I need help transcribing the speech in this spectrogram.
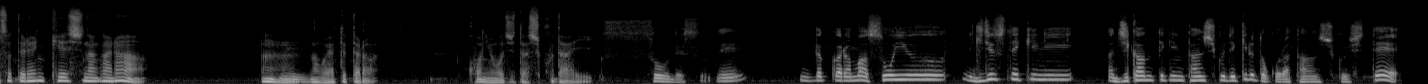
やって連携しながらうん、うん。うんなんかやってたら子に応じた宿題。そうですね。だからまあそういう技術的に時間的に短縮できるところは短縮して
